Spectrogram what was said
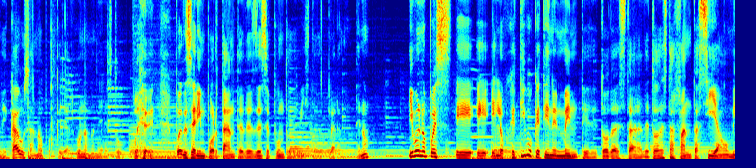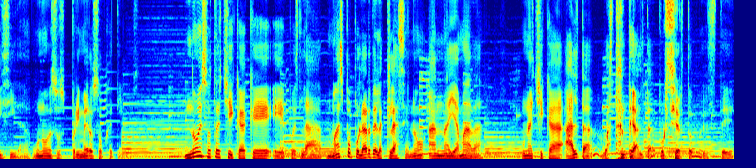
de causa, ¿no? Porque de alguna manera esto puede, puede ser importante desde ese punto de vista, claramente, ¿no? Y bueno, pues eh, eh, el objetivo que tiene en mente de toda, esta, de toda esta fantasía homicida, uno de sus primeros objetivos, no es otra chica que eh, pues la más popular de la clase, ¿no? Anna Yamada, una chica alta, bastante alta, por cierto, este,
